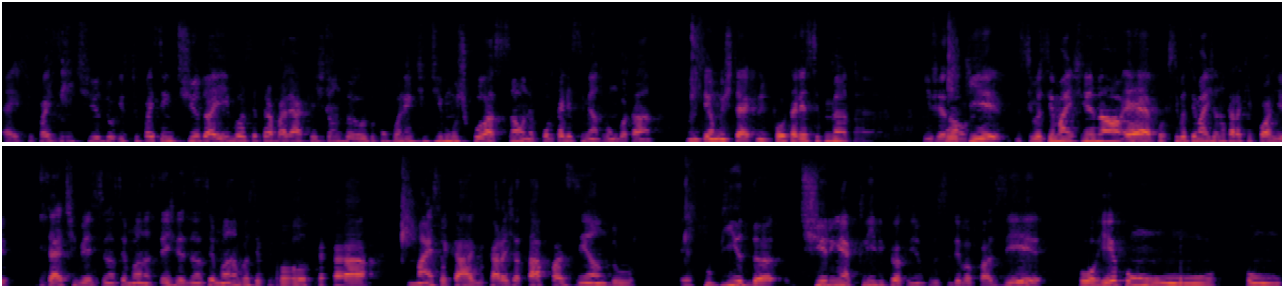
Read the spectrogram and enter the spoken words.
É, isso faz sentido. Isso faz sentido aí você trabalhar a questão do, do componente de musculação, né? Fortalecimento, vamos botar em termos técnicos, fortalecimento. Em geral. Porque se você imagina. É, porque se você imagina um cara que corre sete vezes na semana, seis vezes na semana, você colocar mais sobrecarga, o cara já está fazendo é, subida, tiro em aclive, que eu acredito que você deva fazer, correr com, com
